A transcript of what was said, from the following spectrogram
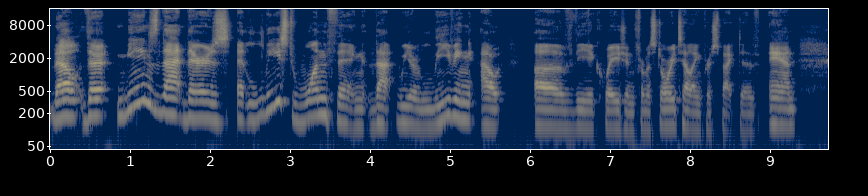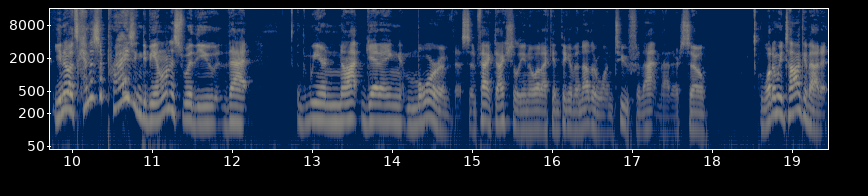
Now, that means that there's at least one thing that we are leaving out of the equation from a storytelling perspective. And, you know, it's kind of surprising, to be honest with you, that we are not getting more of this. In fact, actually, you know what? I can think of another one too, for that matter. So, why don't we talk about it?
